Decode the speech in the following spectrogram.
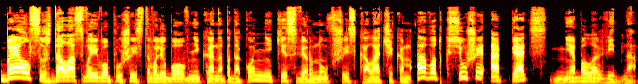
Беллс ждала своего пушистого любовника на подоконнике, свернувшись калачиком, а вот Ксюши опять не было видно.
